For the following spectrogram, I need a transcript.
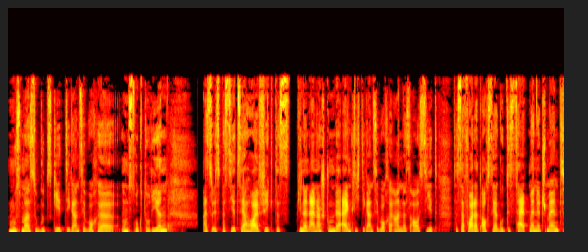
muss man so gut es geht die ganze Woche umstrukturieren. Also es passiert sehr häufig, dass binnen einer Stunde eigentlich die ganze Woche anders aussieht. Das erfordert auch sehr gutes Zeitmanagement.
